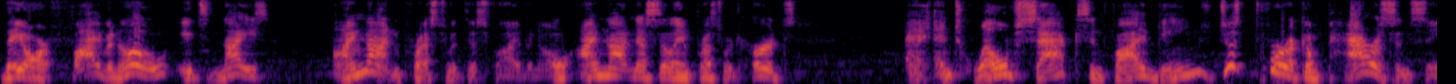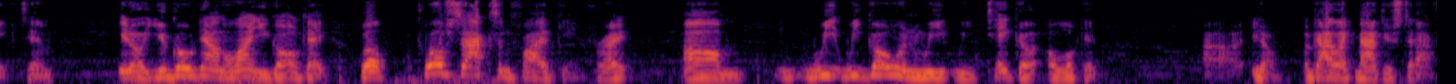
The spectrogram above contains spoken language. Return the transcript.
They are 5 and 0. It's nice. I'm not impressed with this 5 and 0. I'm not necessarily impressed with Hurts. And 12 sacks in 5 games just for a comparison's sake, Tim. You know, you go down the line, you go, okay, well, 12 sacks in 5 games, right? Um, we we go and we we take a, a look at you know a guy like Matthew Stafford.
